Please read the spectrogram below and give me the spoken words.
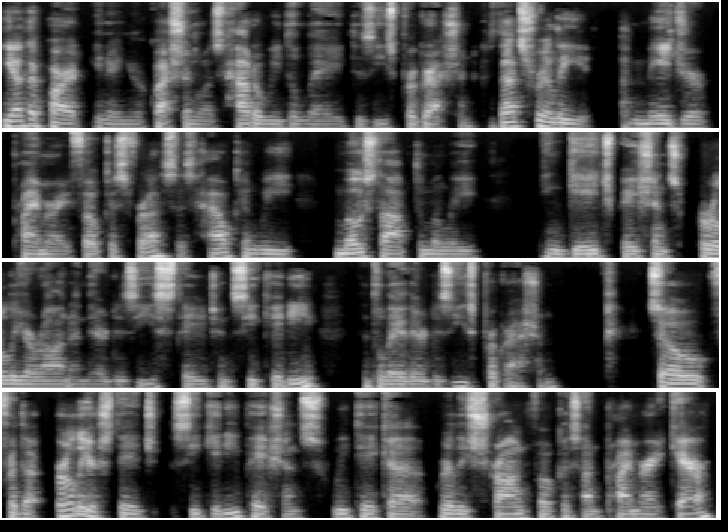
the other part, you know, in your question was how do we delay disease progression? Because that's really a major primary focus for us is how can we most optimally engage patients earlier on in their disease stage in CKD to delay their disease progression. So for the earlier stage CKD patients, we take a really strong focus on primary care.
